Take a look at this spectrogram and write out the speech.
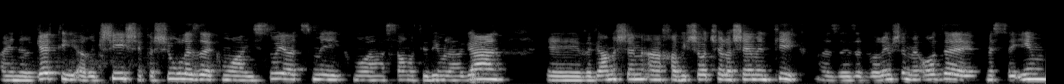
האנרגטי, הרגשי, שקשור לזה, כמו העיסוי העצמי, כמו הסאונד עתידים לאגן, וגם השם, החבישות של השמן קיק. אז זה דברים שמאוד מסייעים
